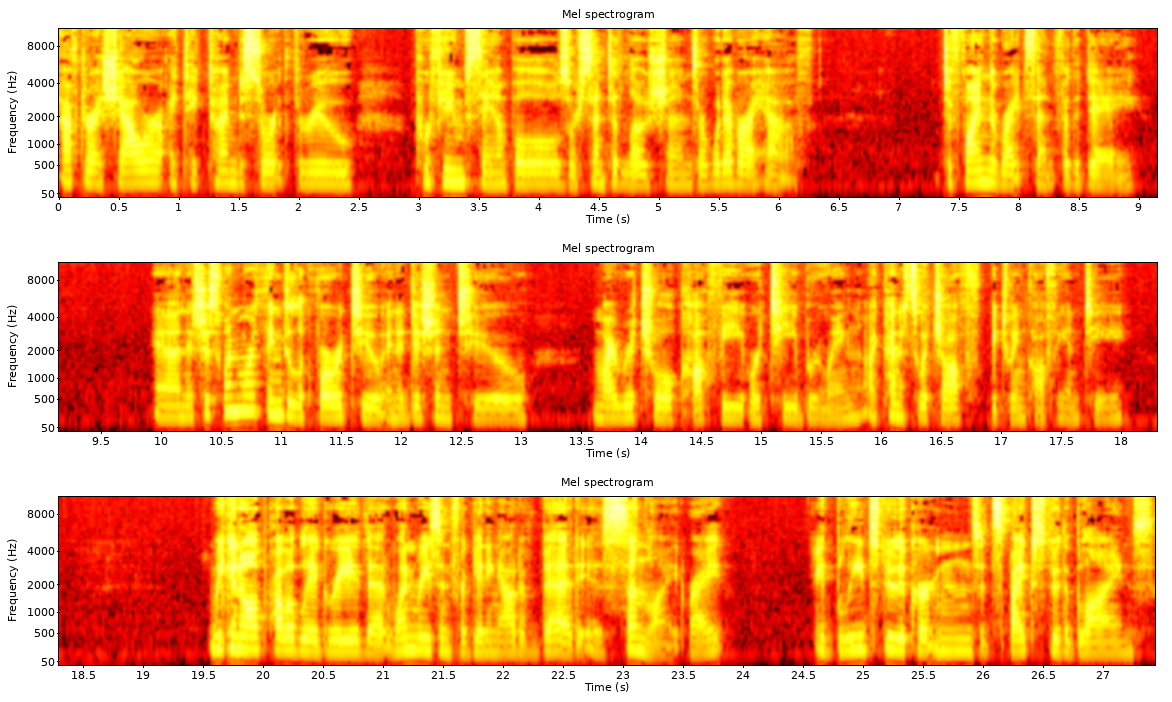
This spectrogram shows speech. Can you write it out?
After I shower, I take time to sort through perfume samples or scented lotions or whatever I have to find the right scent for the day. And it's just one more thing to look forward to in addition to my ritual coffee or tea brewing. I kind of switch off between coffee and tea. We can all probably agree that one reason for getting out of bed is sunlight, right? It bleeds through the curtains, it spikes through the blinds.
